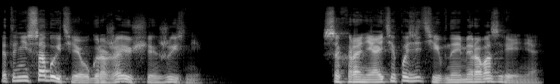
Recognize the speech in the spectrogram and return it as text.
Это не событие, угрожающее жизни. Сохраняйте позитивное мировоззрение.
